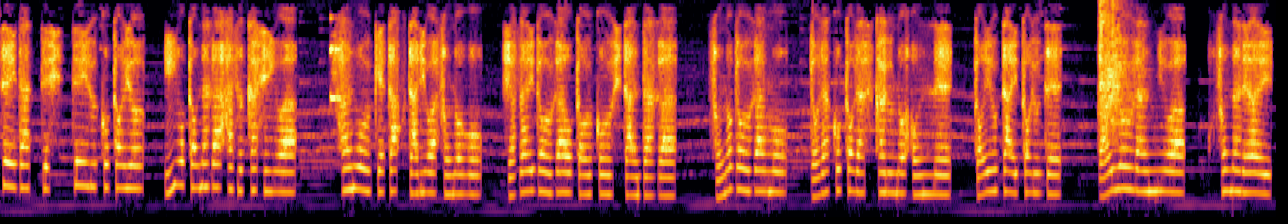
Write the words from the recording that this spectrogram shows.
生だって知っていることよ、いい大人が恥ずかしいわ。批判を受けた二人はその後、謝罪動画を投稿したんだが、その動画も、ドラコとラスカルの本音、というタイトルで、概要欄には、クソ慣れ合い、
